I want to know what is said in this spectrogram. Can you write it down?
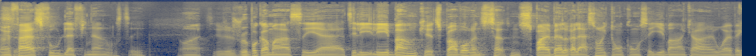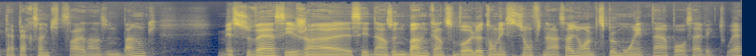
un fast-food de la finance. tu sais. Ouais. Je veux pas commencer à. Les, les banques, tu peux avoir une, super belle relation avec ton conseiller bancaire ou avec la personne qui te sert dans une banque. Mais souvent, ces gens, c'est dans une banque, quand tu vas là, ton institution financière, ils ont un petit peu moins de temps à passer avec toi.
